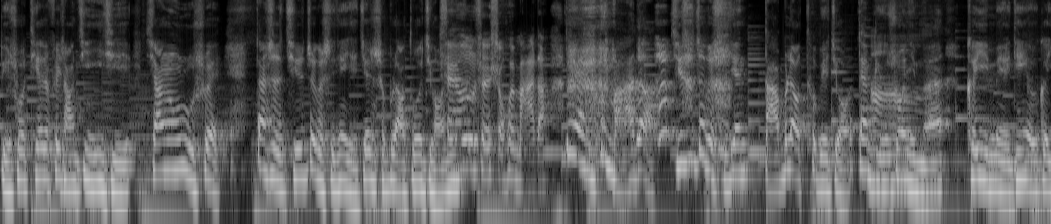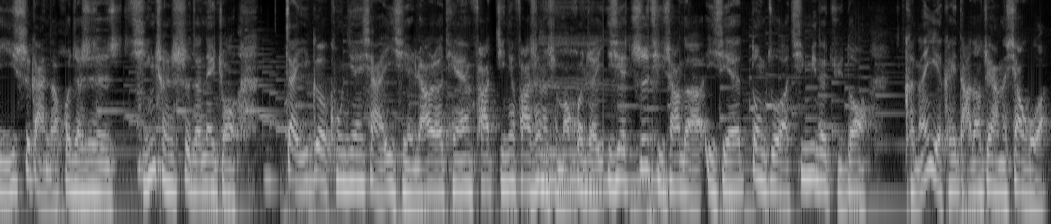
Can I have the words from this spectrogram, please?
比如说贴得非常近，一起相拥入睡，但是其实这个时间也坚持不了多久。相拥入睡手会麻的。对啊，你会麻的。其实这个时间达不了特别久，但比如说你们可以每天有一个仪式感的，或者是行程式的那种，在一个空间下一起聊聊天，发今天发生了什么，或者一些肢体上的一些动作，亲密的举动。可能也可以达到这样的效果，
